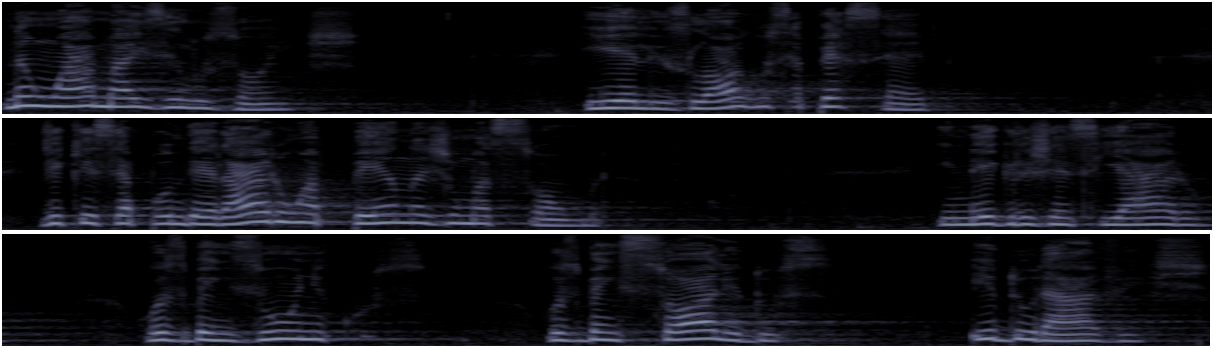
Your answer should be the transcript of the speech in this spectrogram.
não há mais ilusões, e eles logo se apercebem de que se apoderaram apenas de uma sombra e negligenciaram os bens únicos, os bens sólidos e duráveis,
